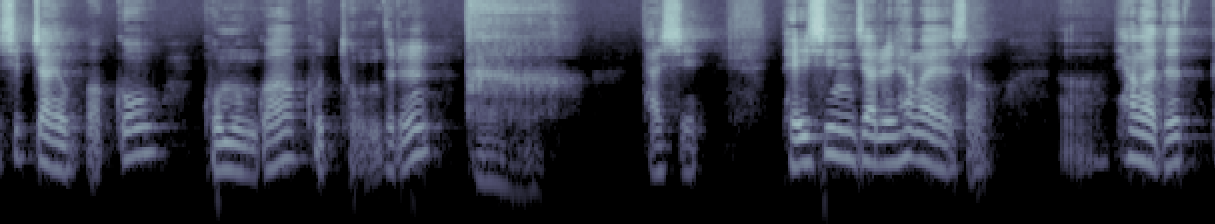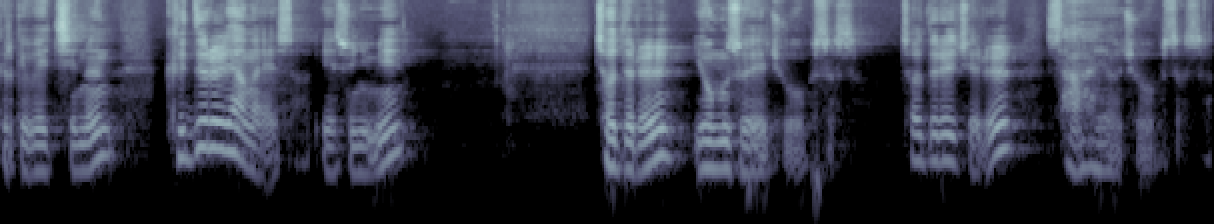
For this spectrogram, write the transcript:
십자가에 못 박고 고문과 고통들을 다 다시 배신자를 향하여서 어, 향하듯 그렇게 외치는 그들을 향하여서 예수님이 저들을 용서해 주옵소서. 저들의 죄를 사하여 주옵소서.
